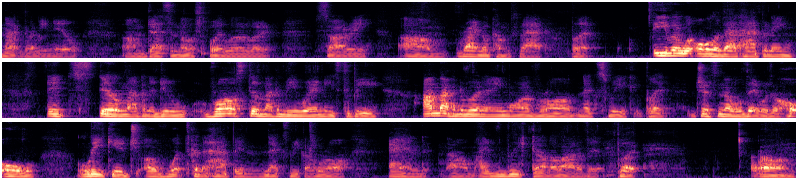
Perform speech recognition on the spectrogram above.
not gonna be new. Um, that's another spoiler alert. Sorry. Um, Rhino comes back, but even with all of that happening, it's still not going to do. Raw still not going to be where it needs to be. I'm not going to ruin any more of Raw next week, but just know there was a whole leakage of what's going to happen next week on Raw, and um, I leaked out a lot of it. But um,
